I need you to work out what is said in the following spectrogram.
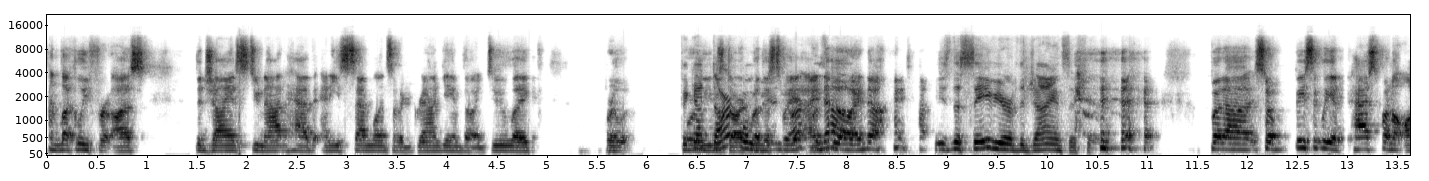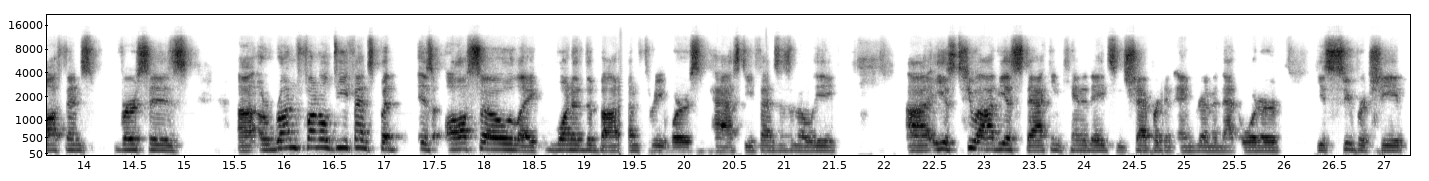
And luckily for us, the Giants do not have any semblance of a ground game, though I do like or they got Dark this way. I know, I know, I know. He's the savior of the Giants this year. But uh, so basically, a pass funnel offense versus uh, a run funnel defense, but is also like one of the bottom three worst pass defenses in the league. Uh, he has two obvious stacking candidates in Shepard and Engram in that order. He's super cheap.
